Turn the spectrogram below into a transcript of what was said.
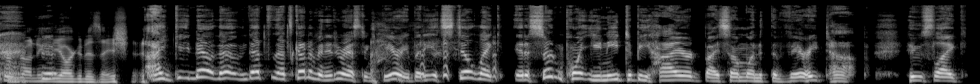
to running the organization. I no, that, that's that's kind of an interesting theory, but it's still like at a certain point you need to be hired by someone at the very top who's like,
